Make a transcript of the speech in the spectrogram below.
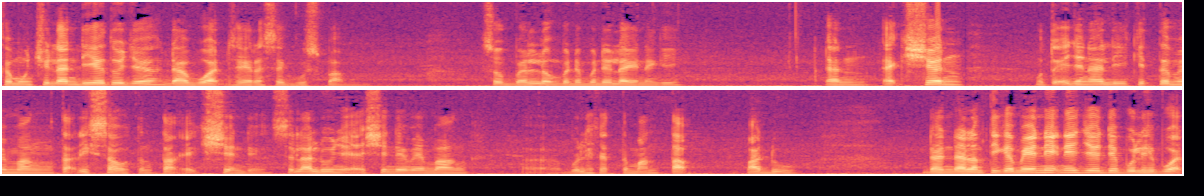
Kemunculan dia tu je dah buat saya rasa goosebump. So belum benda-benda lain lagi. Dan action untuk Agent Ali kita memang tak risau tentang action dia. Selalunya action dia memang uh, boleh kata mantap padu dan dalam 3 minit ni je dia boleh buat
